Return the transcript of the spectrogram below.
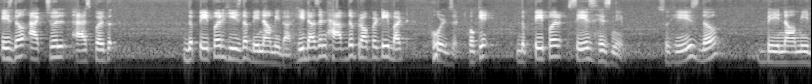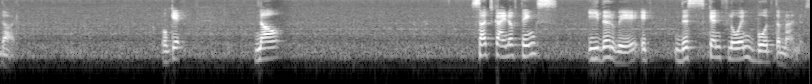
is the actual as per the the paper he is the Benamidar. He doesn't have the property but holds it. Okay. The paper says his name. so he is the benamidar okay? Now such kind of things either way it this can flow in both the manners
